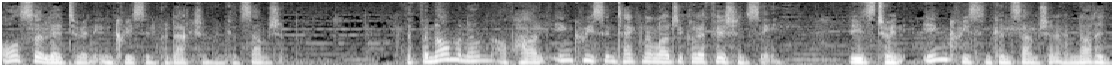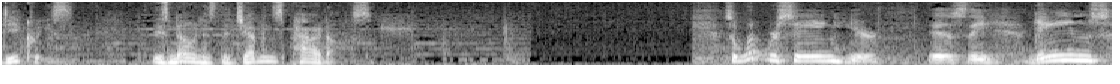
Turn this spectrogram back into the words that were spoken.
also led to an increase in production and consumption. The phenomenon of how an increase in technological efficiency leads to an increase in consumption and not a decrease is known as the Jevons paradox. So, what we're seeing here is the gains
